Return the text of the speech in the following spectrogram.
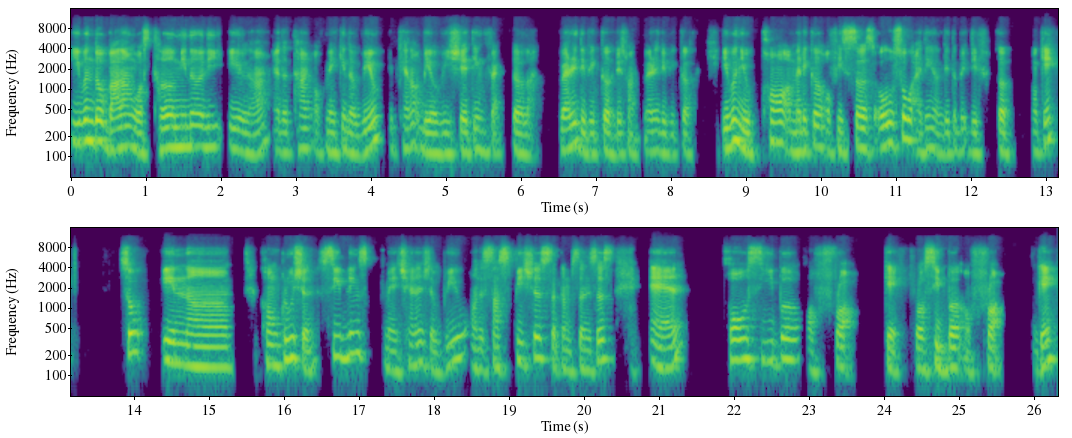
even though Balan was terminally ill huh, at the time of making the will, it cannot be a vitiating factor. Lah. Very difficult, this one, very difficult. Even you call a medical officers, also I think a little bit difficult, okay? So in uh, conclusion, siblings may challenge the will on the suspicious circumstances and possible of fraud, okay? Possible of fraud, okay?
